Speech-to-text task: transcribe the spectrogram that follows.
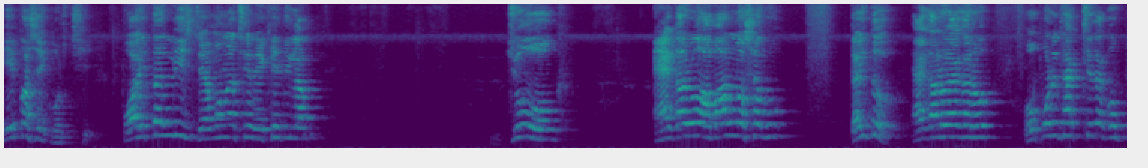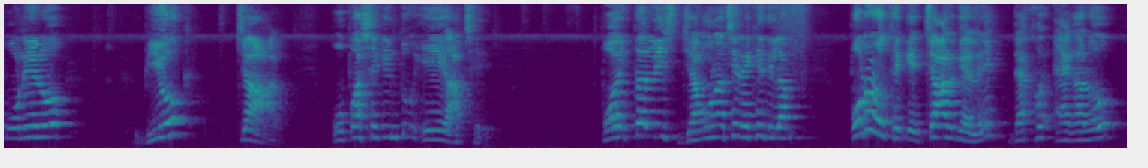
এ পাশে করছি। পঁয়তাল্লিশ যেমন আছে, রেখে দিলাম। যোগ, এগারো আবার লসাগু, তাই তো? এগারো এগারো। ওপরে থাকছে, দেখো, পনেরো, বিয়োগ চার। ওপাশে কিন্তু এ আছে। পঁয়তাল্লিশ যেমন আছে, রেখে দিলাম। পনেরো থেকে চার গেলে, দেখো এগারো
